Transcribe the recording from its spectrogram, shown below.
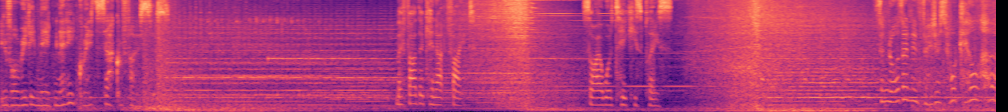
You've already made many great sacrifices. My father cannot fight, so I will take his place. The northern invaders will kill her.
